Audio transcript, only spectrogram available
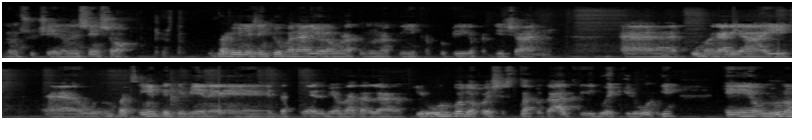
non succedono, nel senso, certo. per un esempio banale, io ho lavorato in una clinica ortopedica per dieci anni, eh, tu magari hai eh, un paziente che viene da te, va dal chirurgo, dopo essere stato da altri due chirurghi e ognuno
